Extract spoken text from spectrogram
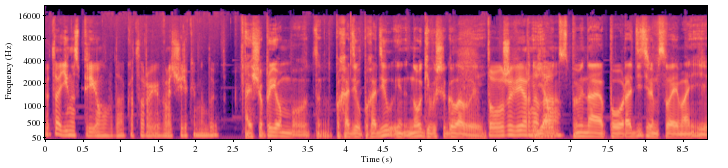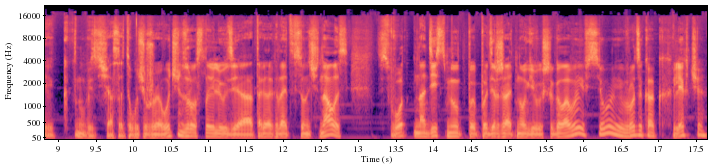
э, это один из приемов, да, которые врачи рекомендуют. А еще прием походил-походил, и ноги выше головы. Тоже верно, Я да. вот вспоминаю по родителям своим, они, ну, сейчас это уже очень взрослые люди, а тогда, когда это все начиналось, есть вот на 10 минут по- подержать ноги выше головы, и все, и вроде как легче.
